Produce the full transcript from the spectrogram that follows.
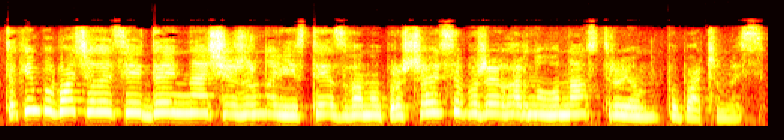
Таким побачили цей день наші журналісти. З вами прощаюся. Бажаю гарного настрою. Побачимось.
